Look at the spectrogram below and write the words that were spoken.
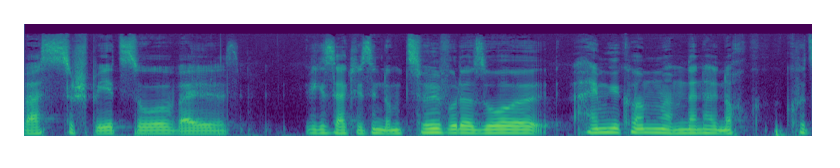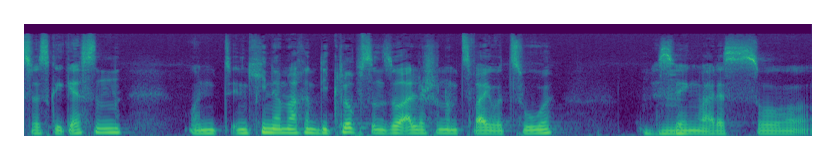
War es zu spät so, weil, wie gesagt, wir sind um 12 oder so heimgekommen, haben dann halt noch kurz was gegessen und in China machen die Clubs und so alle schon um 2 Uhr zu. Deswegen war das so,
